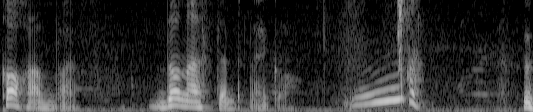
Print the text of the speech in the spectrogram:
Kocham Was. Do następnego. Mua.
